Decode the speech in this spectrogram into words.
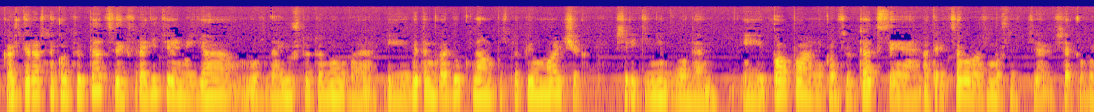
Каждый раз на консультациях с родителями я узнаю что-то новое. И в этом году к нам поступил мальчик в середине года. И папа на консультации отрицал возможность всякого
